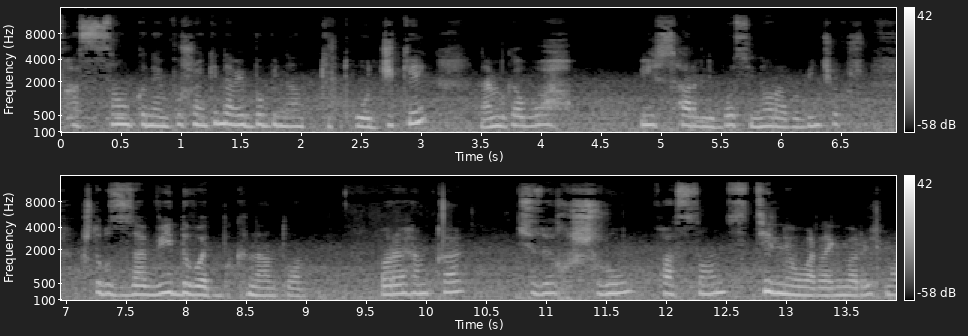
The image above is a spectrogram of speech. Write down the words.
Фасон кунем пӯшанд ки наме бибинанд ки тоҷикен наме бигӯ ва и сар либос инора бибин чи чтобы завидовать бикунандон барои ҳамқа чизои хушрӯ фасон стилни овардаги барои шумо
